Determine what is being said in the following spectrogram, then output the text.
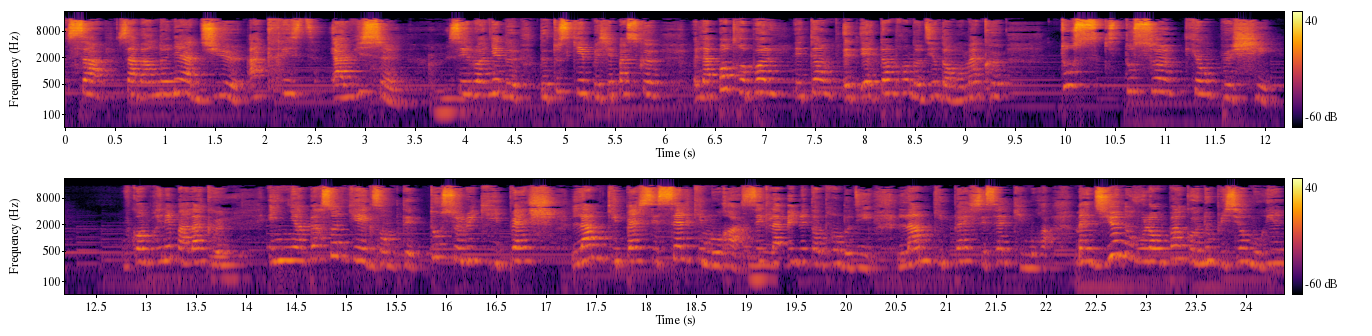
ça, s'abandonner à Dieu, à Christ, à lui seul. S'éloigner de, de tout ce qui est péché. Parce que l'apôtre Paul était en, était en train de dire dans Romains que tous, tous ceux qui ont péché, vous comprenez par là que Oui. il n'y a personne qui est exempté. Tout celui qui pêche, l'âme qui pêche, c'est celle qui mourra. C'est que la Bible est en train de dire. L'âme qui pêche, c'est celle qui mourra. Mais Dieu ne voulant pas que nous puissions mourir,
